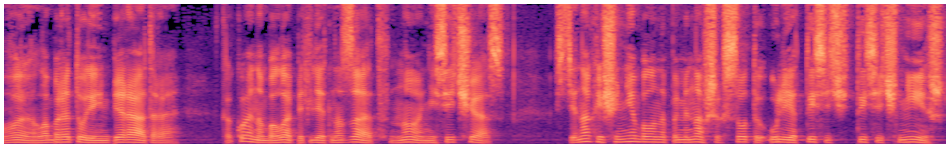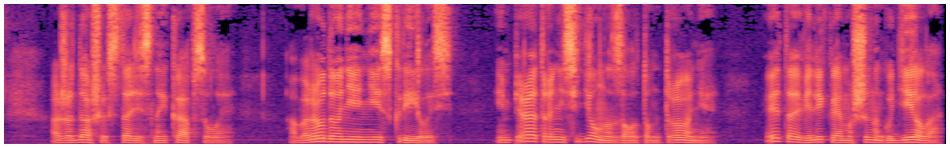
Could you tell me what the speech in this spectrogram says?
в лаборатории императора, какой она была пять лет назад, но не сейчас. В стенах еще не было напоминавших соты улья тысяч тысяч ниш, ожидавших стазисной капсулы. Оборудование не искрилось. Император не сидел на золотом троне. Эта великая машина гудела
